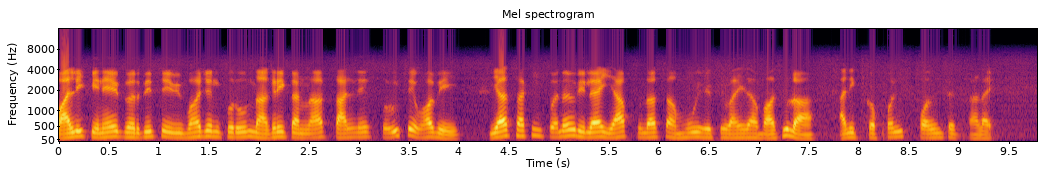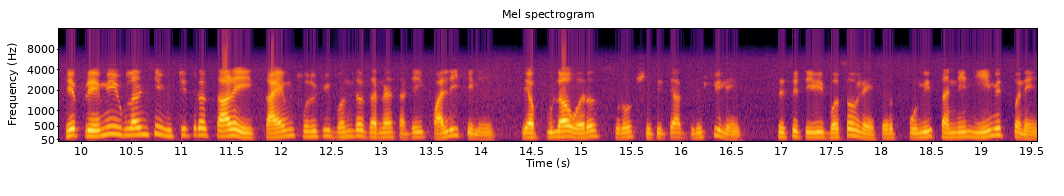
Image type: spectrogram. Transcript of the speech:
पालिकेने गर्दीचे विभाजन करून नागरिकांना चालणे सोयीचे व्हावे यासाठी बनवलेल्या या पुलाचा मूळ हेतू राहिला बाजूला आणि कपल पॉइंट झालाय. हे प्रेमी युगलांचे विचित्र चाळे कायमस्वरूपी बंद करण्यासाठी पालिकेने या पुलावर सुरक्षितेच्या दृष्टीने सीसीटीव्ही बसवणे तर पोलिसांनी नियमितपणे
